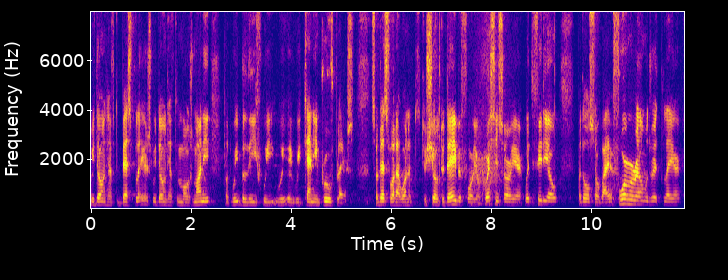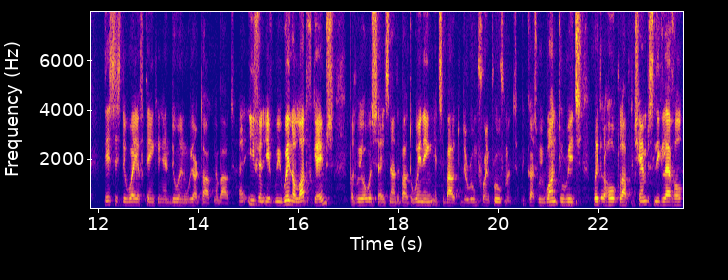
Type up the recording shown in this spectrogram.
We don't have the best players, we don't have the most money, but we believe we, we, we can improve players. So that's what I wanted to show today before your questions are here uh, with the video, but also by a former Real Madrid player. This is the way of thinking and doing we are talking about. Uh, even if we win a lot of games, but we always say it's not about the winning, it's about the room for improvement because we want to reach with our whole club the Champions League level.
